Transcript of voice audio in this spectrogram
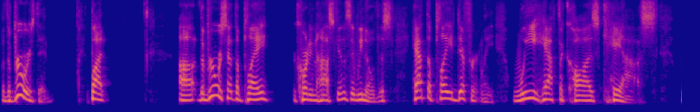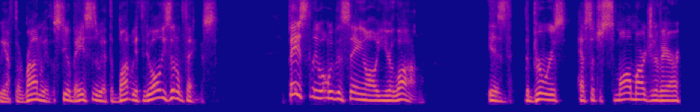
but the Brewers did. But uh, the Brewers have to play, according to Hoskins, and we know this, have to play differently. We have to cause chaos. We have to run. We have to steal bases. We have to bunt. We have to do all these little things basically what we've been saying all year long is the Brewers have such a small margin of error.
